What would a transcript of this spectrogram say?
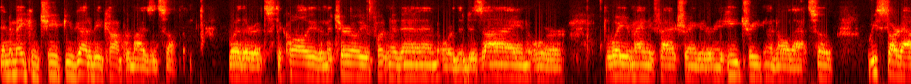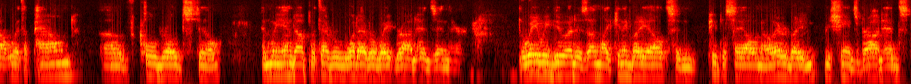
and to make them cheap, you've got to be compromising something, whether it's the quality of the material you're putting it in, or the design, or the way you're manufacturing it, or your heat treatment, and all that. So we start out with a pound of cold rolled steel, and we end up with ever whatever weight broadheads in there the way we do it is unlike anybody else. And people say, oh, no, everybody machines broadheads.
